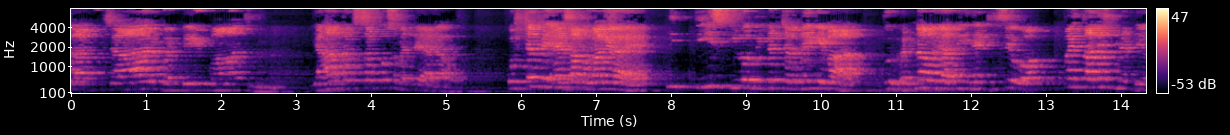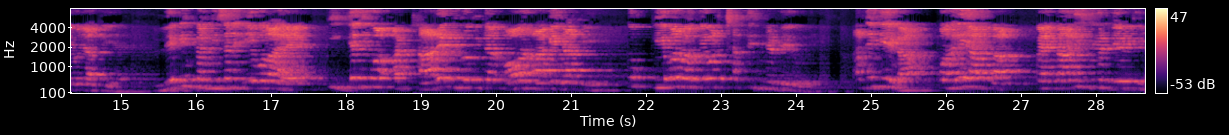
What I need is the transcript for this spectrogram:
का चार बटे पाँच गुना यहाँ तक सबको समझ में आया हो। क्वेश्चन में ऐसा बोला गया है कि 30 किलोमीटर चलने के बाद दुर्घटना हो जाती है, जिससे वह 45 मिनट देर हो जाती है। लेकिन कंडीशन ये बोला है कि यदि वह 18 किलोमीटर और आगे जाती तो केवल और केवल 36 मिनट देर होती अब देखिएगा, पहले आपका 45 मिनट देर थी,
